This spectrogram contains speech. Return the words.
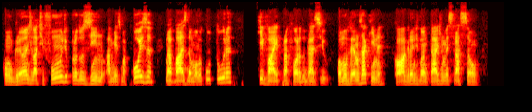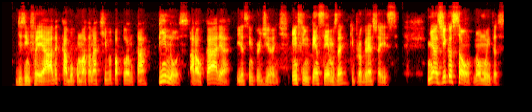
com o grande latifúndio produzindo a mesma coisa na base da monocultura que vai para fora do Brasil. Como vemos aqui, né? Qual a grande vantagem numa extração desenfreada, acabou com mata nativa para plantar pinos, araucária e assim por diante. Enfim, pensemos, né? Que progresso é esse? Minhas dicas são, não muitas.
